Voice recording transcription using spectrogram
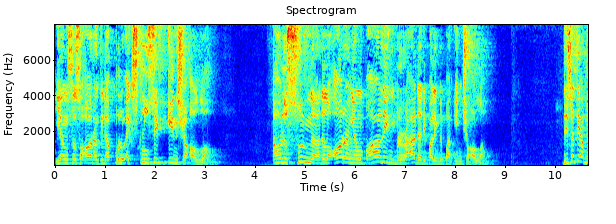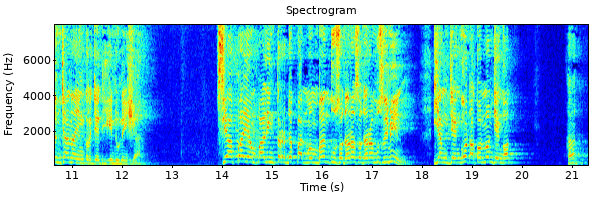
yang seseorang tidak perlu eksklusif insya Allah. Ahlus sunnah adalah orang yang paling berada di paling depan insya Allah. Di setiap bencana yang terjadi di Indonesia, siapa yang paling terdepan membantu saudara-saudara muslimin yang jenggot atau non jenggot? Hah?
